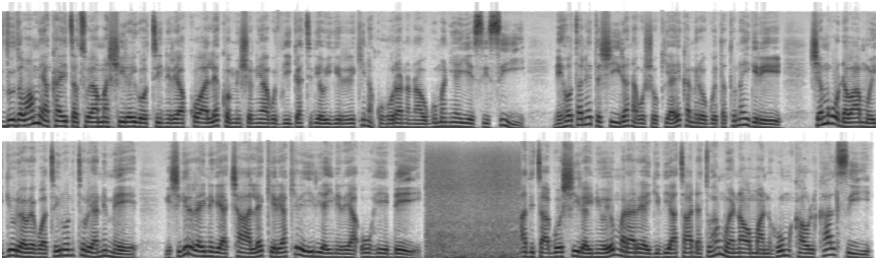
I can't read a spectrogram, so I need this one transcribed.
thutha wa mĩaka ĩtatũ ya macira igoti-inĩ rĩa Kwale komishoni ya gũthingatithia ũigĩrĩrĩki na kũhũrana na ungumania EACC nĩ cira na gũcokia ĩka mĩrongo ĩtatũ na igĩrĩ cia mũgũnda wa mũingĩ ũrĩa wegwatĩirwo nĩ tũrĩa nĩme gĩcigĩrĩra-inĩ gĩa Chale kĩrĩa kĩrĩ iria-inĩ rĩa Ũhĩndĩ athitangwo cira-inĩ ũyũ mararĩ aigithia atandatũ hamwe na Oman Hum Kaul Kalsi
